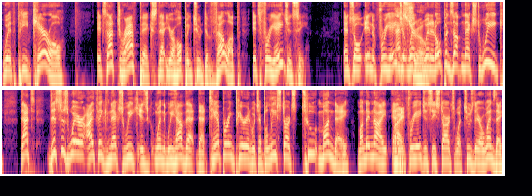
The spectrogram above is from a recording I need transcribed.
with Pete Carroll, it's not draft picks that you're hoping to develop, it's free agency. And so in the free agent, when, when it opens up next week, that's this is where I think next week is when we have that that tampering period, which I believe starts to Monday, Monday night, and right. free agency starts what Tuesday or Wednesday.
